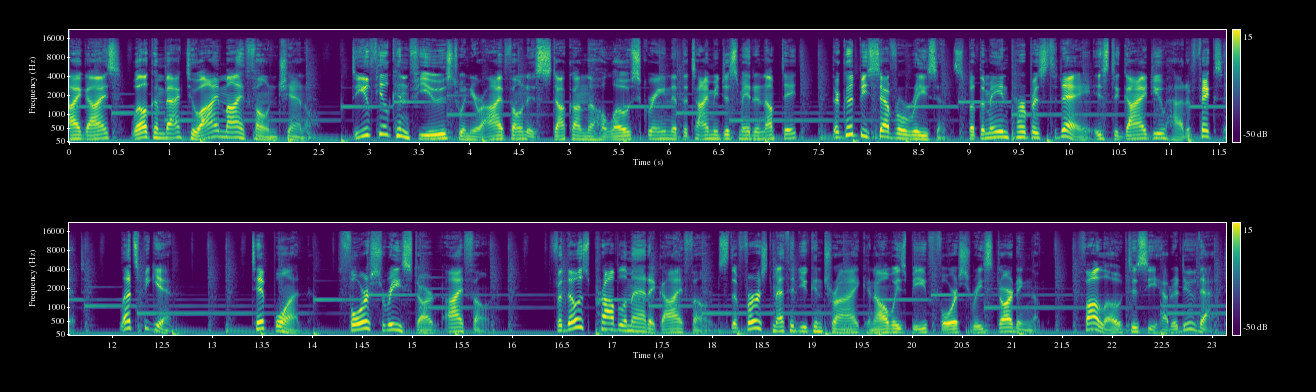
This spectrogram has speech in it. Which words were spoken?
Hi guys, welcome back to iMyFone channel. Do you feel confused when your iPhone is stuck on the hello screen at the time you just made an update? There could be several reasons, but the main purpose today is to guide you how to fix it. Let's begin. Tip 1. Force restart iPhone. For those problematic iPhones, the first method you can try can always be force restarting them. Follow to see how to do that.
